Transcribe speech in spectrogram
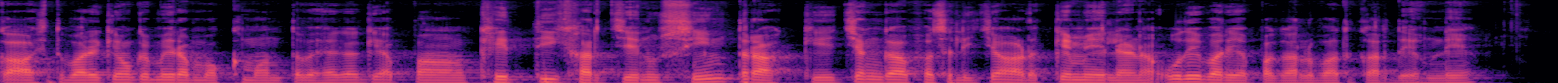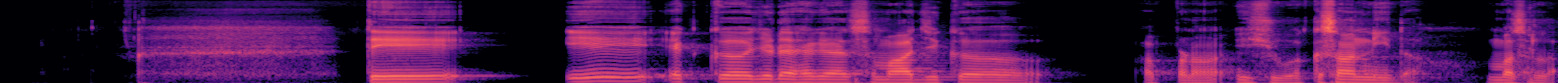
ਕਾਸ਼ਤ ਬਾਰੇ, ਕਿਉਂਕਿ ਮੇਰਾ ਮੁੱਖ ਮੰਤਵ ਹੈਗਾ ਕਿ ਆਪਾਂ ਖੇਤੀ ਖਰਚੇ ਨੂੰ ਸੀਮਤ ਰੱਖ ਕੇ ਚੰਗਾ ਫਸਲੀ ਝਾੜ ਕਿਵੇਂ ਲੈਣਾ, ਉਹਦੇ ਬਾਰੇ ਆਪਾਂ ਗੱਲਬਾਤ ਕਰਦੇ ਹੁੰਨੇ ਆ ਤੇ ਇਹ ਇੱਕ ਜਿਹੜਾ ਹੈਗਾ ਸਮਾਜਿਕ ਆਪਣਾ ਇਸ਼ੂ ਆ, ਕਿਸਾਨੀ ਦਾ ਮਸਲਾ।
